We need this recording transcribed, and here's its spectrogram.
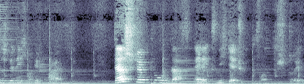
Das finde ich auf jeden Fall. Das stimmt schon, dass Alex nicht der Typ von Streben.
